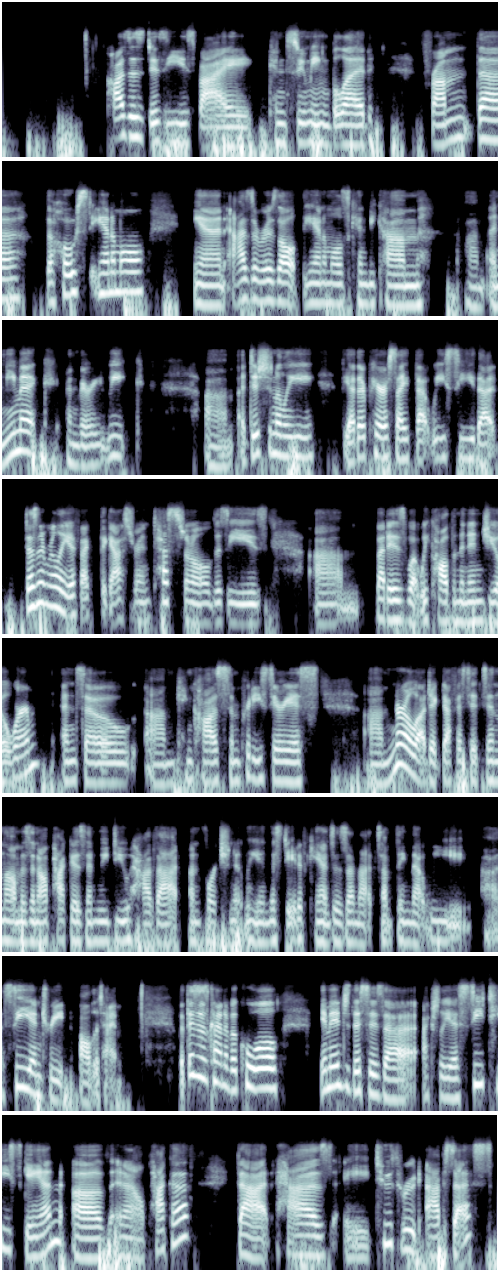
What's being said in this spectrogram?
causes disease by consuming blood from the, the host animal. And as a result, the animals can become um, anemic and very weak. Um, additionally, the other parasite that we see that doesn't really affect the gastrointestinal disease, um, but is what we call the meningeal worm, and so um, can cause some pretty serious um, neurologic deficits in llamas and alpacas, and we do have that, unfortunately, in the state of Kansas, and that's something that we uh, see and treat all the time. But this is kind of a cool image. This is a, actually a CT scan of an alpaca that has a tooth root abscess.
